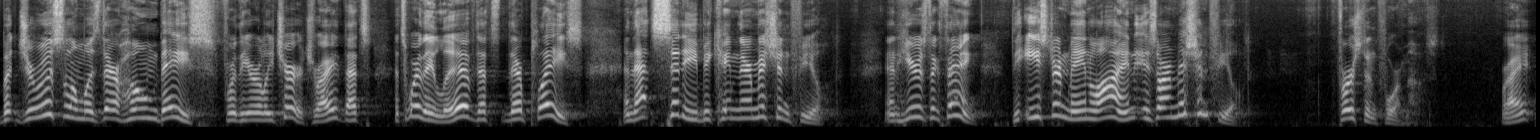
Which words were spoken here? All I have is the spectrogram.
But Jerusalem was their home base for the early church, right? That's, that's where they lived, that's their place. And that city became their mission field. And here's the thing the Eastern Main Line is our mission field, first and foremost, right?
